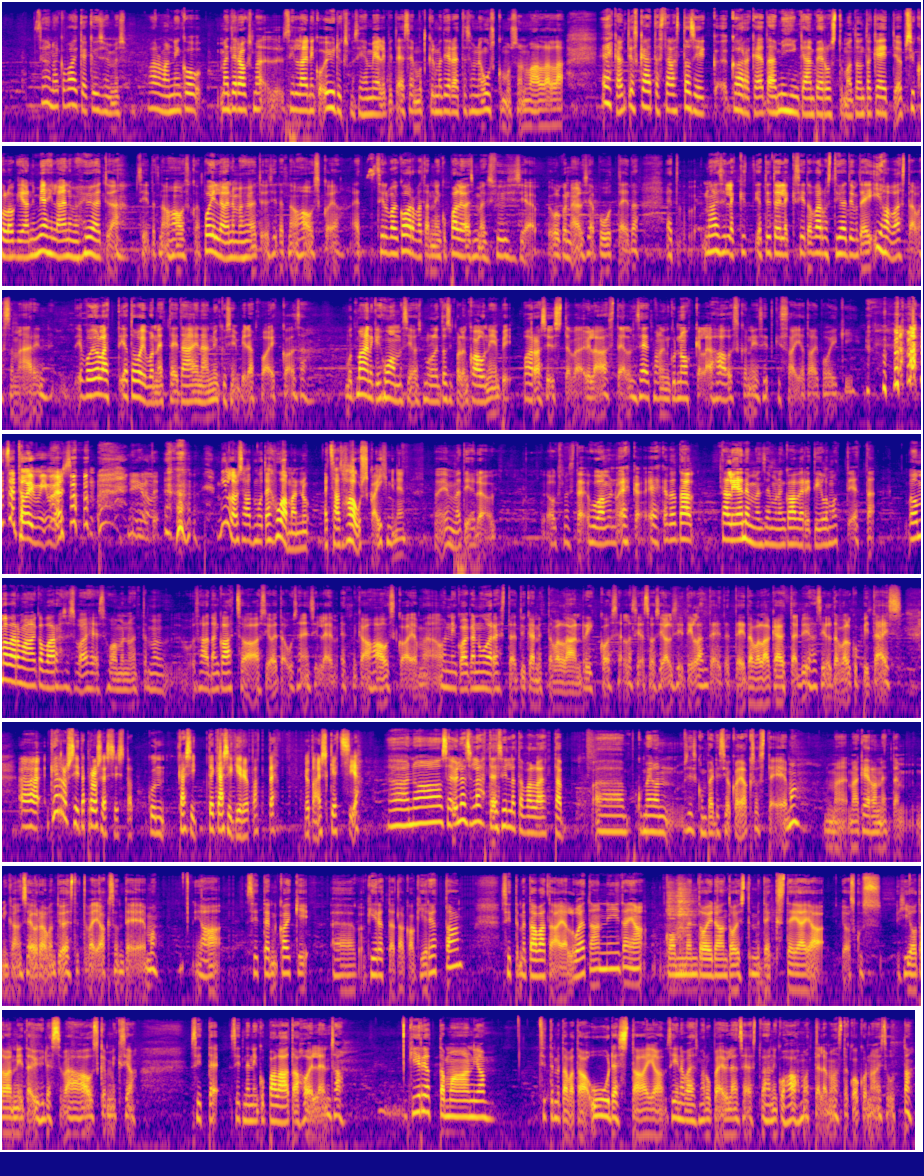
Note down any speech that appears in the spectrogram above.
Se on aika vaikea kysymys. Varmaan niin kuin, mä en tiedä, onko mä sillä niin yhdyks mä siihen mielipiteeseen, mutta kyllä mä tiedän, että semmoinen uskomus on vallalla. Ehkä nyt jos käyttäisiin tällaista tosi karkeaa ja mihinkään perustumatonta keittiöpsykologiaa, niin miehillä on enemmän hyötyä siitä, että ne on hauskoja. Pojille on enemmän hyötyä siitä, että ne on hauskoja. Et sillä voi korvata niin kuin paljon esimerkiksi fyysisiä ulkonäöllisiä puutteita. Et naisillekin ja tytöillekin siitä on varmasti hyötyä, mutta ei ihan vastaavassa määrin. Ja voi olla, että, ja toivon, että ei tämä enää nykyisin pidä paikkaansa. Mutta mä ainakin huomasin, jos mulla oli tosi paljon kauniimpi paras ystävä yläasteella, niin se, että mä olin niin nokkela ja hauska, niin sitkin sai jotain poikia. Se toimii myös. niin, mutta... Milloin sä oot muuten huomannut, että sä oot hauska ihminen? No en mä tiedä, on, onko mä sitä huomannut. Ehkä, ehkä tota, tää oli enemmän semmoinen kaverit ilmoitti, että olen mä varmaan aika varhaisessa vaiheessa huomannut, että mä saatan katsoa asioita usein silleen, että mikä on hauskaa. Ja mä oon niin aika nuoresta ja tykännyt tavallaan rikkoa sellaisia sosiaalisia tilanteita, että ei tavallaan käyttäydy ihan sillä tavalla kuin pitäisi. Ää, kerro siitä prosessista, kun käsi, te käsikirjoitatte jotain sketsiä. Ää, no se yleensä lähtee sillä tavalla, että ää, kun meillä on siis kompedis joka jaksossa teema, mä, mä kerron, että mikä on seuraavan työstettävän jakson teema. Ja sitten kaikki ää, kirjoittajat alkaa kirjoittaa. Sitten me tavataan ja luetaan niitä ja kommentoidaan toistemme tekstejä ja joskus hiotaan niitä yhdessä vähän hauskemmiksi ja sitten, sitten ne niin kuin palaa tahoillensa kirjoittamaan ja sitten me tavataan uudestaan ja siinä vaiheessa mä rupean yleensä just vähän niin kuin hahmottelemaan sitä kokonaisuutta.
